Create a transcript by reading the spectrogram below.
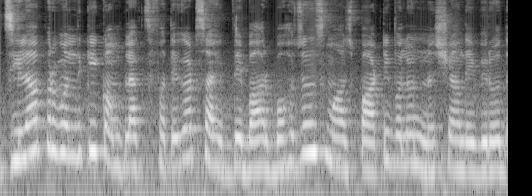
ਜ਼ਿਲ੍ਹਾ ਪ੍ਰਬੰਧਕੀ ਕੰਪਲੈਕਸ ਫਤਿਹਗੜ੍ਹ ਸਾਹਿਬ ਦੇ ਬਾਹਰ ਬਹੁਜਨ ਸਮਾਜ ਪਾਰਟੀ ਵੱਲੋਂ ਨਸ਼ਿਆਂ ਦੇ ਵਿਰੁੱਧ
